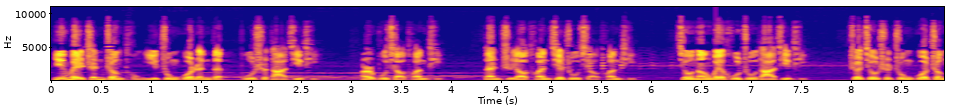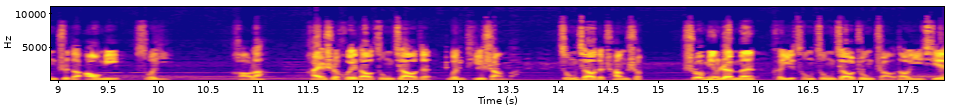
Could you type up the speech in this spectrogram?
因为真正统一中国人的不是大集体，而不小团体，但只要团结住小团体，就能维护住大集体，这就是中国政治的奥秘。所以，好了，还是回到宗教的问题上吧。宗教的昌盛，说明人们可以从宗教中找到一些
